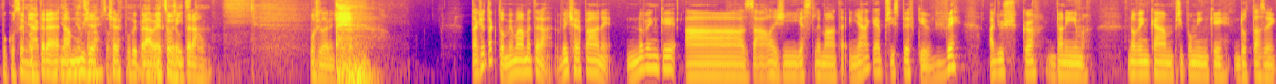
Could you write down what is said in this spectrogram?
pokusím nějak které nám něco může Červ povyprávět. Něco říct. Teda no. Jeden Takže takto, my máme teda vyčerpány novinky a záleží, jestli máte i nějaké příspěvky vy, ať už k daným novinkám, připomínky, dotazy,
